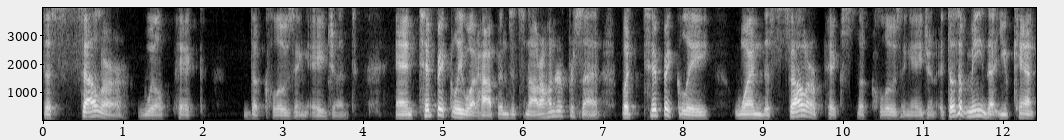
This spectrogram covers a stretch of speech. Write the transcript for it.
the seller will pick the closing agent. And typically, what happens, it's not 100%, but typically, when the seller picks the closing agent, it doesn't mean that you can't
